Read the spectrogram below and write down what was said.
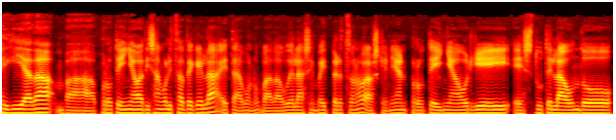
egia da, ba, proteina bat izango litzatekeela eta bueno, ba daudela zenbait pertsona, ba azkenean proteina hori ez dutela ondo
